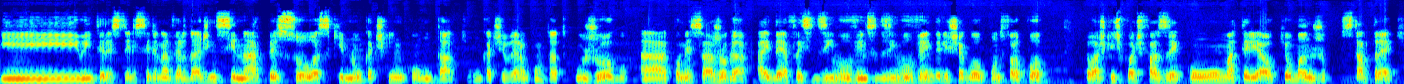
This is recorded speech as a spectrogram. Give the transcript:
E o interesse dele seria, na verdade, ensinar pessoas que nunca tinham contato, nunca tiveram contato com o jogo, a começar a jogar. A ideia foi se desenvolvendo, se desenvolvendo ele chegou ao ponto e falou: pô, eu acho que a gente pode fazer com um material que eu manjo, Star Trek.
